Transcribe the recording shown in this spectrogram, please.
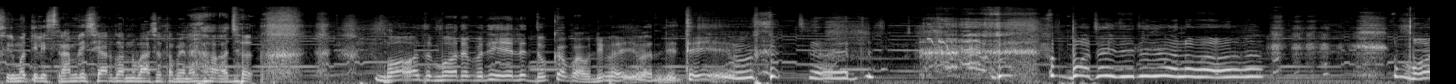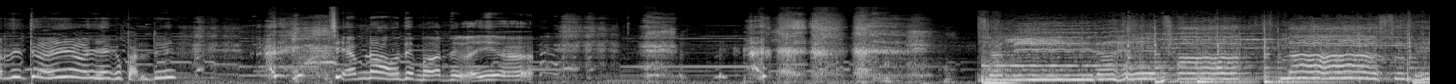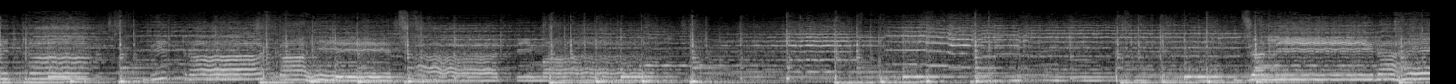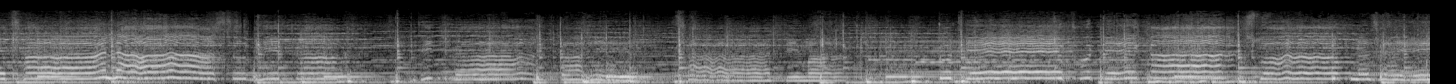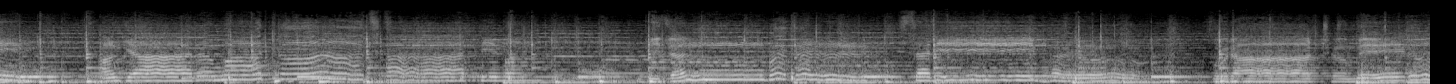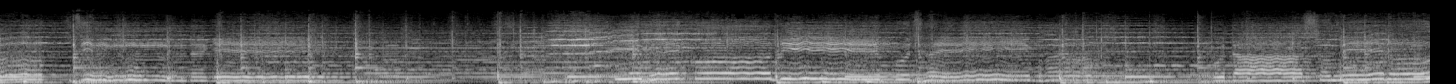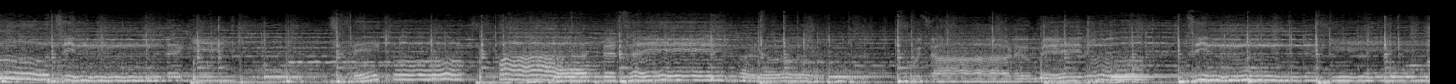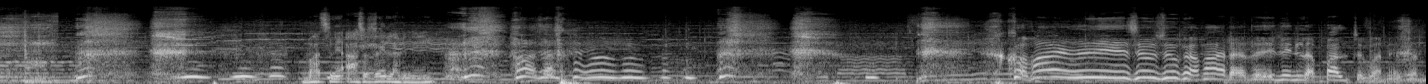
श्रीमतीले राम्रै स्याहार गर्नुभएको छ तपाईँलाई? हजुर। म मरे पनि यसले दुःख पाउने भयो भन्ने थिएँ। बचाइदिनु होला मर्ने थियो है हो एकपल्ट च्याम नआउँदै मर्ने भयो। चलिरहेछ लास भित्र कहीँ छातीमा। जलिरहेछ लास भित्र कहीँ छातीमा। टुटे फुटेका स्वप्न झै अज्ञार बगर सरी भयो पुराठ मेरो जिन्दगी। निभेको दीप झै भयो उदास मेरो जिन्दगी। झुलेको पात झै भयो बाँच्ने आशा चाहिँ लाग्ने पाल्छु भनेछन्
